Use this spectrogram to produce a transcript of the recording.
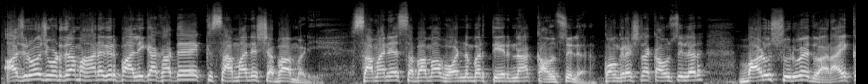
આજરોજ વડોદરા મહાનગરપાલિકા ખાતે એક સામાન્ય સભા મળી. સામાન્ય સભામાં વોર્ડ નંબર તેરના કાઉન્સિલર, કોંગ્રેસના કાઉન્સિલર બાળુ સુર્વે દ્વારા એક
